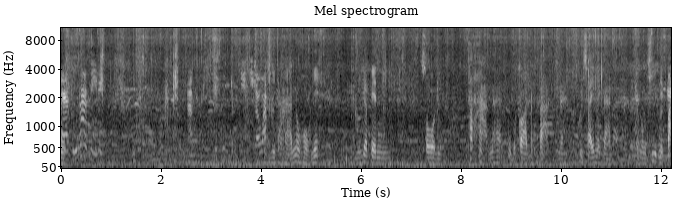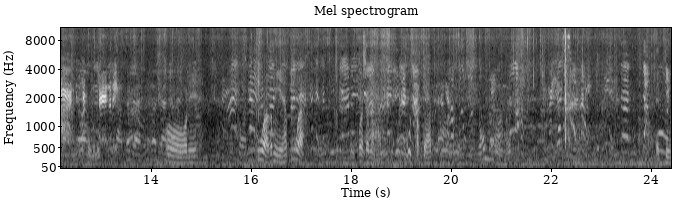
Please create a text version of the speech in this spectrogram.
แปดศูนย์ห้าสี่นี่ครับที่คุณบัญชีกิรวัตรมีทหารโอ้โหนี่อันนี้จะเป็นโซนทหารนะฮะอุปกรณ์ต่างๆนะที่ใช้ในการดำรงชีพในป่าโอ้โหนี่โอ้นี่ พั่วก็มีนะพั่วมีพั่วสนามอู้กับแก๊สโอ้โหเป็ดจริง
